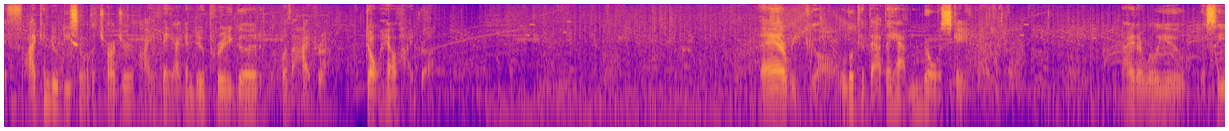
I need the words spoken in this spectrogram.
If I can do decent with a charger, I think I can do pretty good with a Hydra. Don't hail Hydra. There we go. Look at that. They have no escape. Neither will you, Missy.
